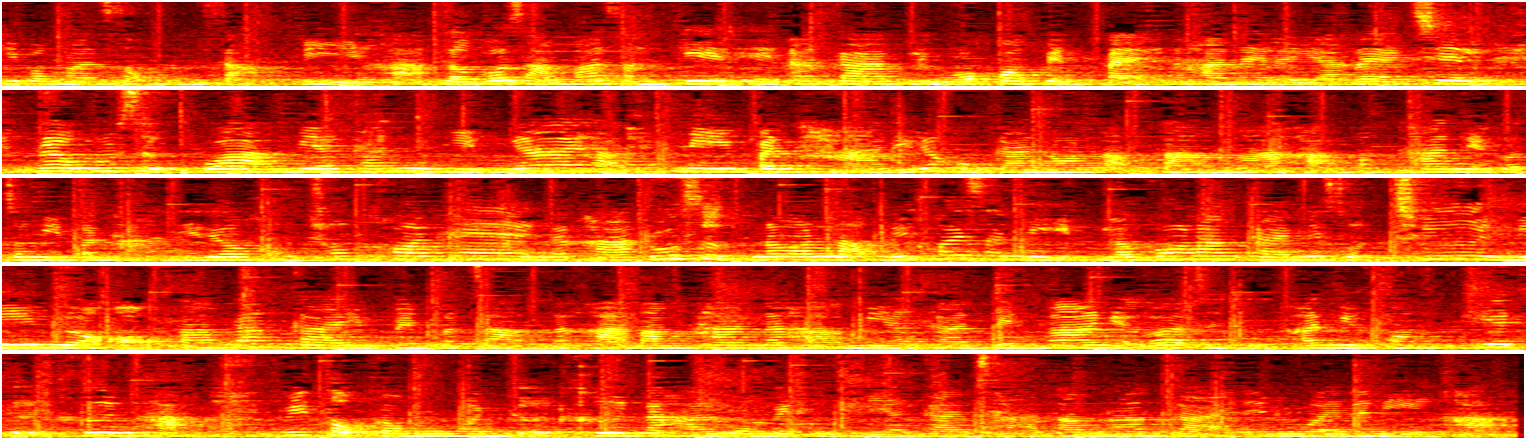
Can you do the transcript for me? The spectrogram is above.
ที่ประมาณ 2-3 ปีค่ะ เราก็สามารถสังเกตเห็นอาการหรือว่าความเปลี่ยนแปลงนะคะในระยะแรก เช่น เริ่มรู้สึกว่ามีอาการหงุดหงิดง่ายค่ะ มีปัญหาในเรื่องของการนอนหลับตามมาค่ะบางท่านเนี่ยก็จะมีปัญหาในเรื่องของช่องคลอดแห้งนะคะ รู้สึกนอนหลับไม่ค่อยสนิท แล้วก็ร่างกายไม่สดชื่น มีเหงื่อออกตามร่างกายอยู่เป็นประจำนะคะ บางท่านนะคะ มีอาการเป็นมากเนี่ยก็อาจจะถึงขั้นมีความเครียดเกิดขึ้นค่ะ วิตกกังวลเกิดขึ้นนะคะ รวมไปถึงมีอาการชาตามร่างกายได้ด้วยนั่นเองค่ะ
